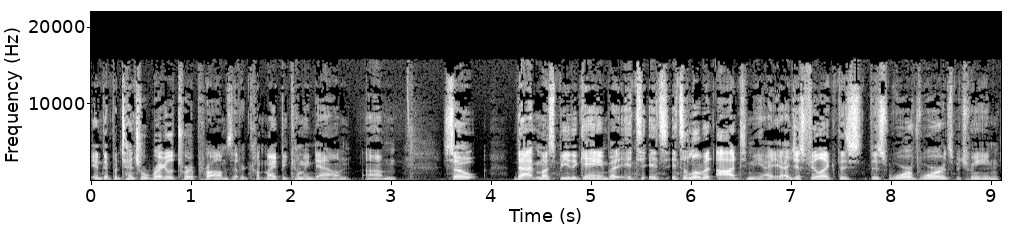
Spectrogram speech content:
and the potential regulatory problems that are, might be coming down. Um, so that must be the game. But it's it's it's a little bit odd to me. I, I just feel like this this war of words between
